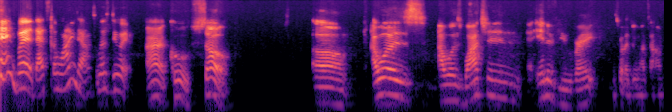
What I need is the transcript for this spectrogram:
but that's the wind down. So let's do it. All right, cool. So, um, I was I was watching an interview, right? That's what I do my time.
